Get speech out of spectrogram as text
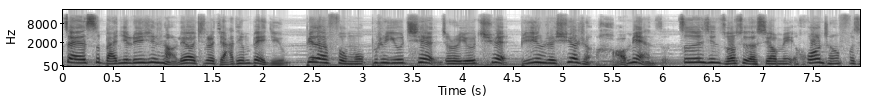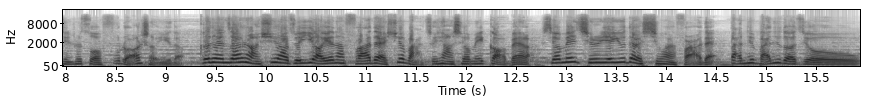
在一次班级旅行上聊起了家庭背景，别的父母不是有钱就是有权，毕竟是学生，好面子。自尊心作祟的小美谎称父亲是做服装生意的。隔天早上，学校最耀眼的富二代学霸就向小美告白了。小美其实也有点喜欢富二代，半推半就的就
